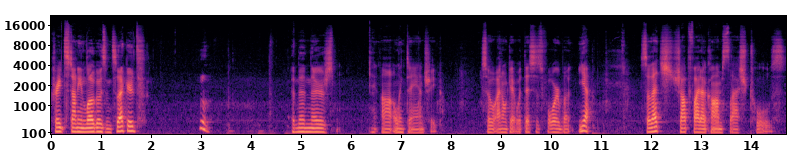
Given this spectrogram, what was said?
create stunning logos in seconds. And then there's uh, a link to Handshake. So I don't get what this is for, but yeah. So that's Shopify.com slash tools.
